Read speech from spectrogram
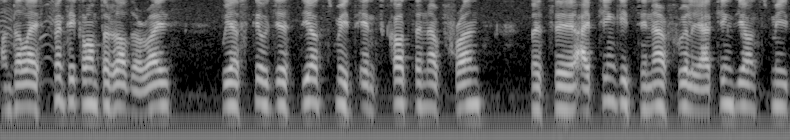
on the last 20 kilometers of the race we have still just Dion Smith and Scotson up front, but uh, I think it's enough really. I think Dion Smith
